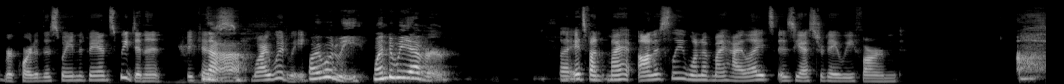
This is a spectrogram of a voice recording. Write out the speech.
recorded this way in advance, we didn't because Nah. why would we? Why would we? When do we ever? But it's fun. My honestly, one of my highlights is yesterday we farmed. Oh,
